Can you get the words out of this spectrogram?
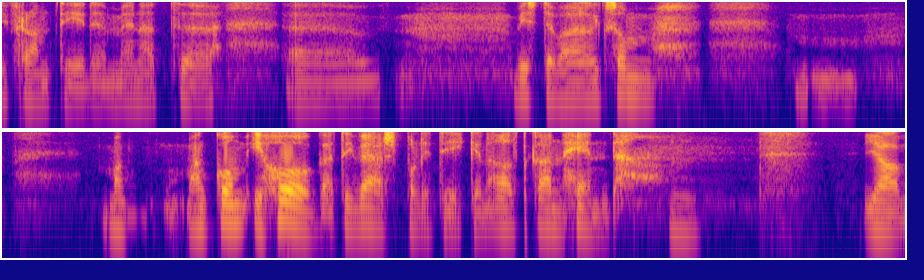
i framtiden men att Eh, visst, det var liksom... Man, man kom ihåg att i världspolitiken allt kan hända. Mm. Ja,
